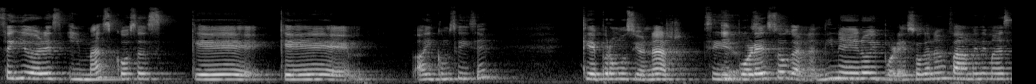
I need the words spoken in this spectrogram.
seguidores y más cosas que, que ay, ¿cómo se dice? Que promocionar. Sí, y por es- eso ganan dinero y por eso ganan fama y demás.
